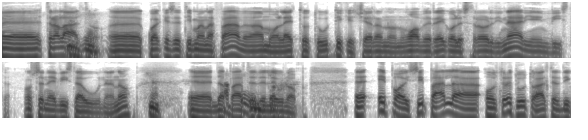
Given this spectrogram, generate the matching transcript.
Eh, tra l'altro, eh, qualche settimana fa avevamo letto tutti che c'erano nuove regole straordinarie in vista, non se n'è vista una no? eh, da parte dell'Europa. Eh, e poi si parla oltretutto altre di,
